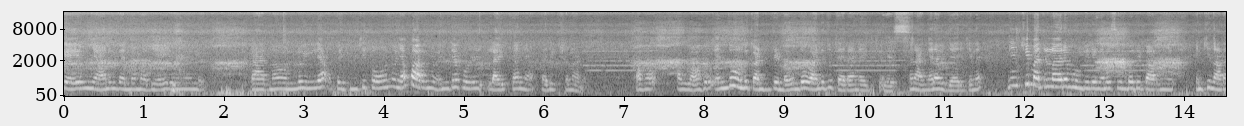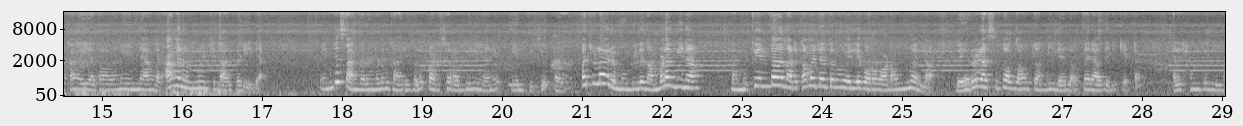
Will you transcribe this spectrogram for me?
കെയും ഞാനും തന്നെ മതിയായിരുന്നു. കാരണം ഒന്നുമില്ല. അപ്പൊ എനിക്ക് തോന്നുന്നു ഞാൻ പറഞ്ഞു എന്റെ ഫുൾ ലൈഫ് തന്നെ പരീക്ഷണമാണ്. അപ്പോൾ അള്ളാഹു എന്തോ ഒന്ന് കണ്ടിട്ടുണ്ടോ? എന്തോ വലുത് തരാനായിരിക്കും. ഞാൻ അങ്ങനെ വിചാരിക്കുന്നത് എനിക്ക് മറ്റുള്ളവരുടെ മുമ്പിൽ ഇങ്ങനെ സിമ്പതി പറഞ്ഞ് എനിക്ക് നടക്കാൻ കഴിയാത്ത ആളാണ് എന്നെ അങ്ങനെ അങ്ങനെ ഒന്നും എനിക്ക് താല്പര്യമില്ല. എന്റെ സങ്കടങ്ങളും കാര്യങ്ങളും പഠിച്ച റബ്ബിന് ഞാൻ ഏൽപ്പിക്കും. മറ്റുള്ളവരുടെ മുമ്പിൽ നമ്മളെന്തിനാ? നമുക്ക് എന്താ നടക്കാൻ പറ്റാത്തപ്പോൾ വലിയ കുറവാണ്. ഒന്നുമല്ല. വേറൊരു അസുഖം അള്ളാഹു തന്നില്ലല്ലോ. തരാതിരിക്കട്ടെ. അലഹമില്ല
